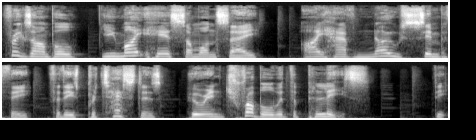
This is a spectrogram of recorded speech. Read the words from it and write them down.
For example, you might hear someone say, I have no sympathy for these protesters who are in trouble with the police. The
